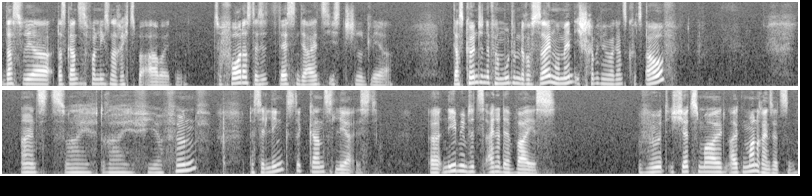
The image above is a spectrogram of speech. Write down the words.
dass wir das Ganze von links nach rechts bearbeiten. Zuvor das der Sitz dessen, der einzig ist, still und leer. Das könnte eine Vermutung darauf sein. Moment, ich schreibe mir mal ganz kurz auf. Eins, zwei, drei, vier, fünf. Dass der linkste ganz leer ist. Äh, neben ihm sitzt einer, der weiß. Würde ich jetzt mal den alten Mann reinsetzen.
